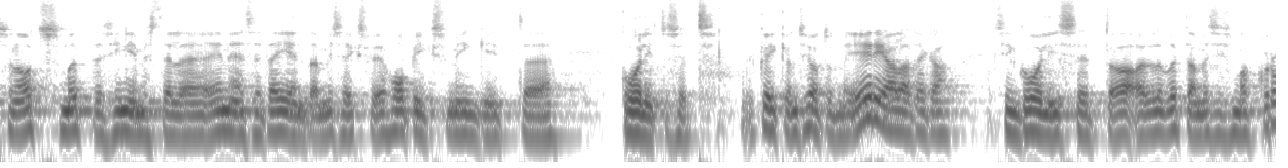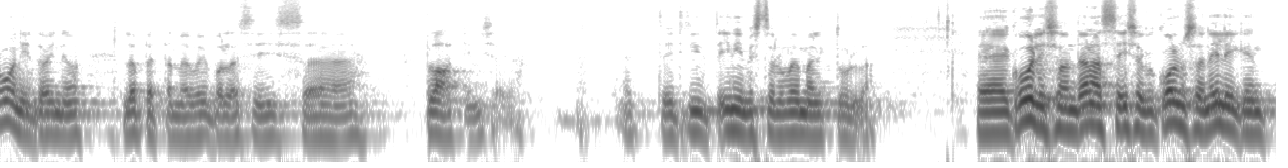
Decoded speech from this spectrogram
sõna otseses mõttes inimestele enese täiendamiseks või hobiks mingid äh, koolitused. kõik on seotud meie erialadega siin koolis, et võtame siis makroonid, on ju, lõpetame võib-olla siis äh, plaatimisega. et inimestel on võimalik tulla. Äh, koolis on tänase seisuga kolmsada nelikümmend,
